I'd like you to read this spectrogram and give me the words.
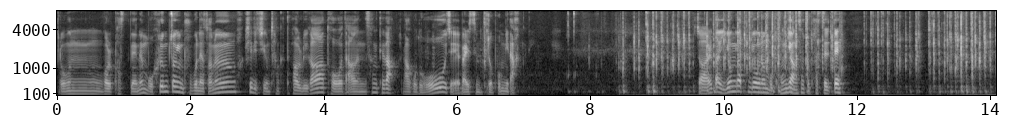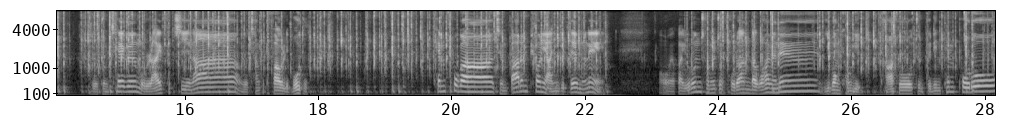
이런 걸 봤을 때는 뭐 흐름적인 부분에서는 확실히 지금 장크트 파울리가 더 나은 상태다라고도 이제 말씀드려 봅니다. 자, 일단 이 경기 같은 경우는 뭐 경기 양상 좀 봤을 때 그리고 좀 최근 뭐 라이프치나 뭐 장크트 파울리 모두 템포가 지금 빠른 편이 아니기 때문에 어 약간 이런 점을 좀 고려한다고 하면은 이번 경기 다소 좀 느린 템포로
